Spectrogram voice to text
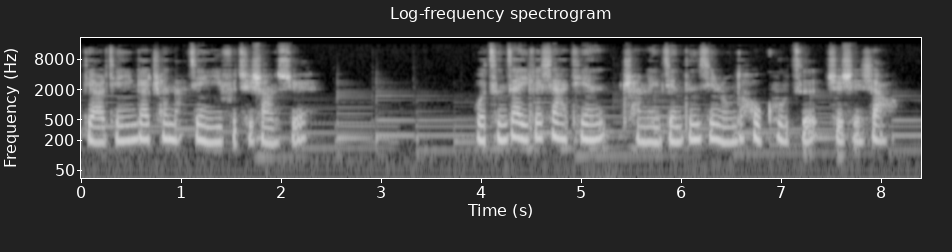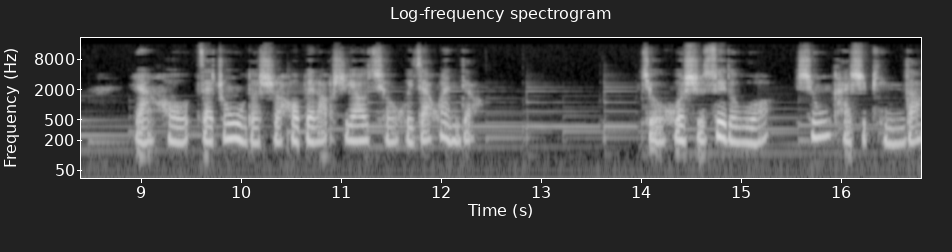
第二天应该穿哪件衣服去上学。我曾在一个夏天穿了一件灯芯绒的厚裤子去学校，然后在中午的时候被老师要求回家换掉。九或十岁的我胸还是平的，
